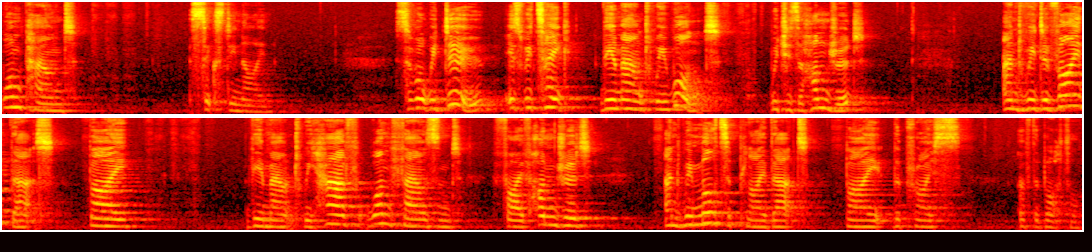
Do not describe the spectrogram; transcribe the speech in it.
£1.69. So what we do is we take the amount we want, which is 100, and we divide that by the amount we have, 1,500, and we multiply that by the price of the bottle.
